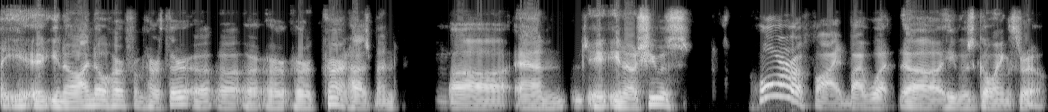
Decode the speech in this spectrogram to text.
you, you know, I know her from her third, uh, uh, her, her current husband, Mhm. uh, and you know, she was horrified by what uh, he was going through.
